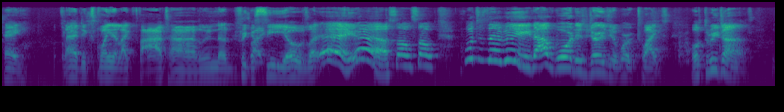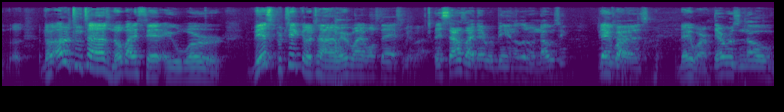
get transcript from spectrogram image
hey, I had to explain it like five times. And the freaking like- CEO was like, hey, yeah, so, so, what does that mean? I wore this jersey to work twice or three times. The other two times, nobody said a word. This particular time, everybody wants to ask me about it. It sounds like they were being a little nosy. They were. They were. There was no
